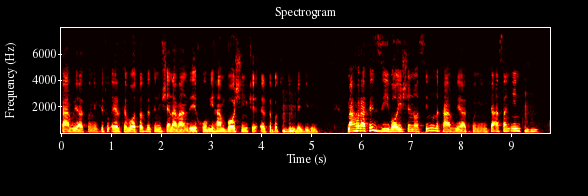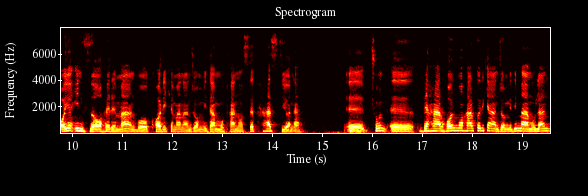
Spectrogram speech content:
تقویت کنیم که تو ارتباطات بتونیم شنونده خوبی هم باشیم که ارتباط خوبی بگیریم. مهارت های زیبایی شناسیمون رو تقویت کنیم که اصلا این آیا این ظاهر من با کاری که من انجام میدم متناسب هست یا نه؟ چون به هر حال ما هر کاری که انجام میدیم معمولا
